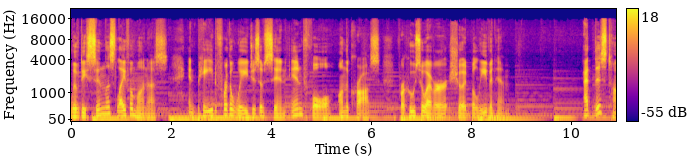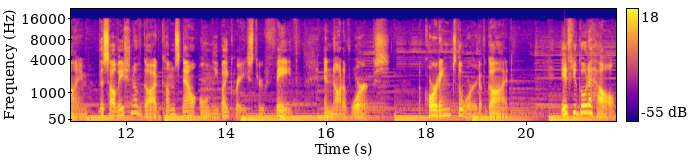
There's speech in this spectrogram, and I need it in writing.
lived a sinless life among us, and paid for the wages of sin in full on the cross for whosoever should believe in him. At this time, the salvation of God comes now only by grace through faith and not of works, according to the Word of God. If you go to hell,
